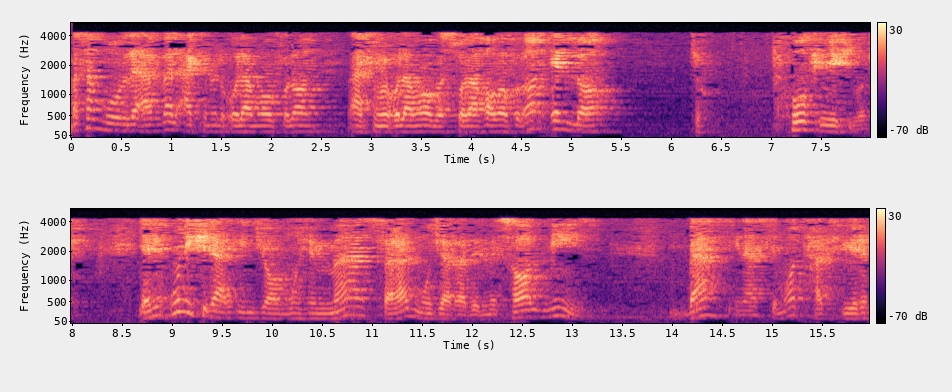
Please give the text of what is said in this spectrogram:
مثلا مورد اول اکمل علما فلان اکمل علما و صلحا و فلان الا که حکم یکی باشه. یعنی اونی که در اینجا مهم است فقط مجرد مثال نیست. بحث این است که ما تصویر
